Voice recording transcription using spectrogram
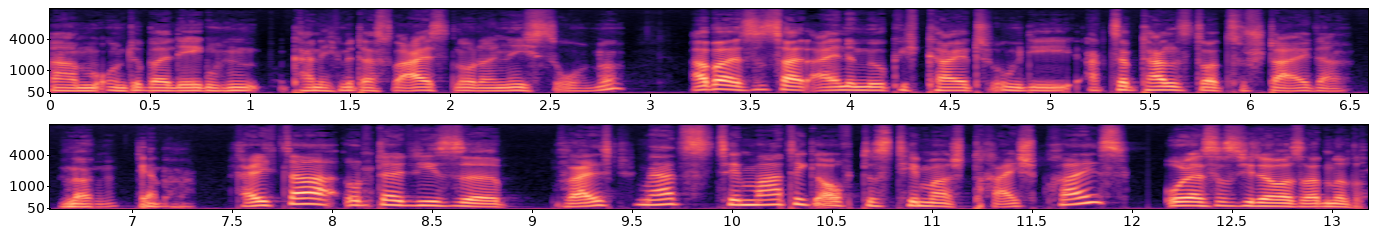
ähm, und überlegen, hm, kann ich mir das leisten oder nicht so. Ne? Aber es ist halt eine Möglichkeit, um die Akzeptanz dort zu steigern. Ne? Mhm. Genau. Fällt da unter diese Preisschmerz-Thematik auch das Thema Streichpreis oder ist das wieder was anderes?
